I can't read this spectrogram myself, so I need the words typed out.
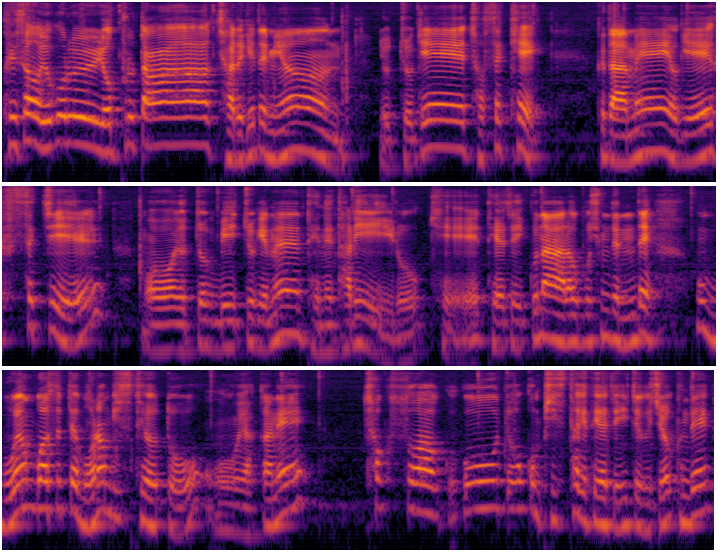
그래서 요거를 옆으로 딱 자르게 되면 요쪽에 젖색핵 그 다음에 여기에 흑색질 뭐 이쪽 메이 쪽에는 대네다리 이렇게 되어져 있구나 라고 보시면 되는데 뭐 모양 봤을 때 뭐랑 비슷해요 또 어, 약간의 척수하고 조금 비슷하게 되어져 있죠 그죠 근데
